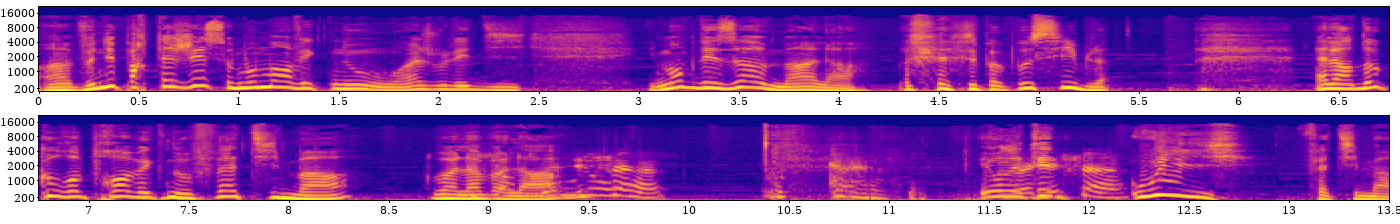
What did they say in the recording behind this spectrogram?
hein, venez partager ce moment avec nous. Hein, je vous l'ai dit. Il manque des hommes hein, là, c'est pas possible. Alors donc on reprend avec nos Fatima. Voilà, voilà. Et on était. Oui, Fatima.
